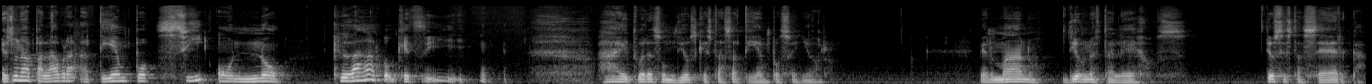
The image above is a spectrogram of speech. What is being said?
¿Es una palabra a tiempo, sí o no? Claro que sí. Ay, tú eres un Dios que estás a tiempo, Señor. Mi hermano, Dios no está lejos. Dios está cerca.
